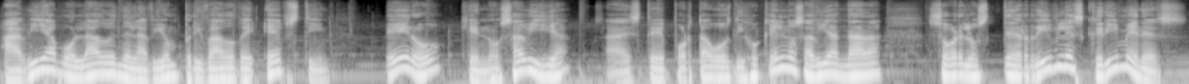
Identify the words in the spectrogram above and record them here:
había volado en el avión privado de Epstein, pero que no sabía este portavoz dijo que él no sabía nada sobre los terribles crímenes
